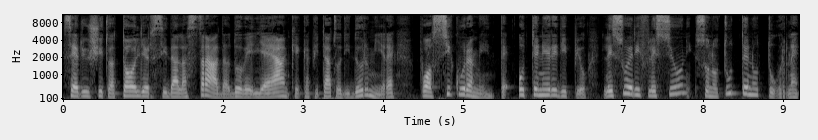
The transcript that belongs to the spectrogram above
Se è riuscito a togliersi dalla strada dove gli è anche capitato di dormire, può sicuramente ottenere di più. Le sue riflessioni sono tutte notturne.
